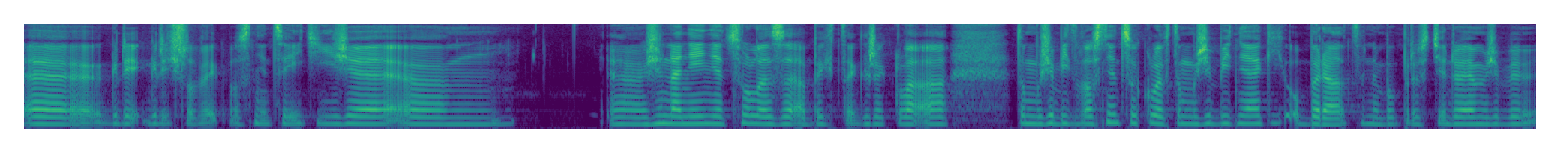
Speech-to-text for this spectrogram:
eh, kdy, kdy člověk vlastně cítí, že ehm, eh, že na něj něco leze, abych tak řekla. A to může být vlastně cokoliv, to může být nějaký obrat nebo prostě dojem, že by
